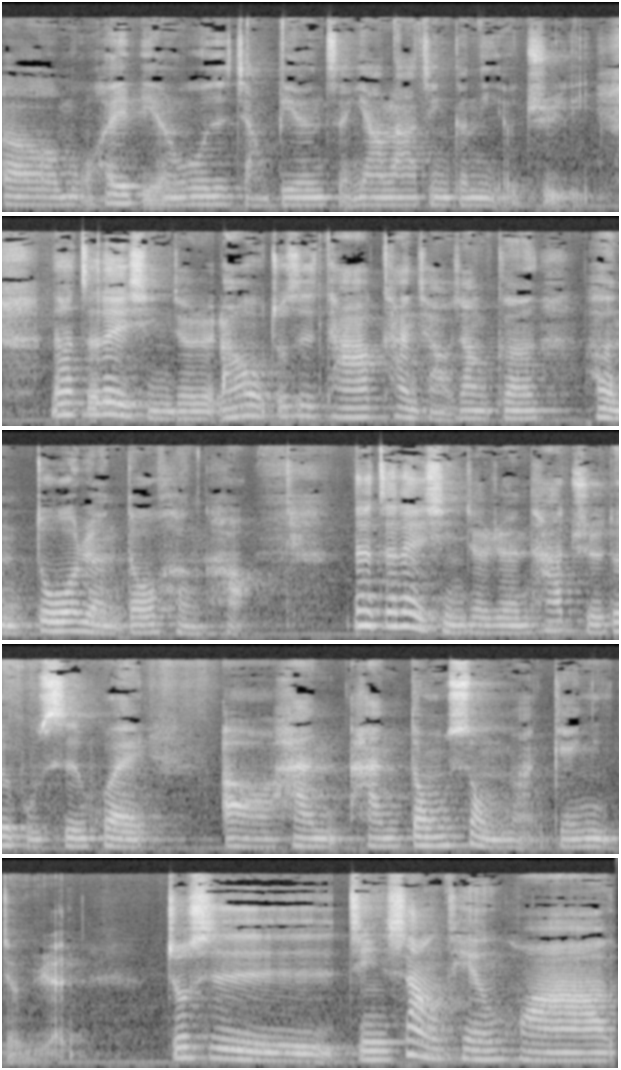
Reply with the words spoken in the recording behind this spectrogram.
呃抹黑别人或者是讲别人怎样拉近跟你的距离。那这类型的人，然后就是他看起来好像跟。很多人都很好，那这类型的人，他绝对不是会，呃，寒寒冬送暖给你的人，就是锦上添花，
